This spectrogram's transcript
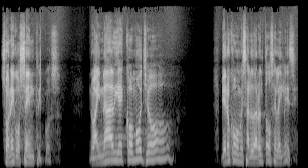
son egocéntricos. No hay nadie como yo. ¿Vieron cómo me saludaron todos en la iglesia?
